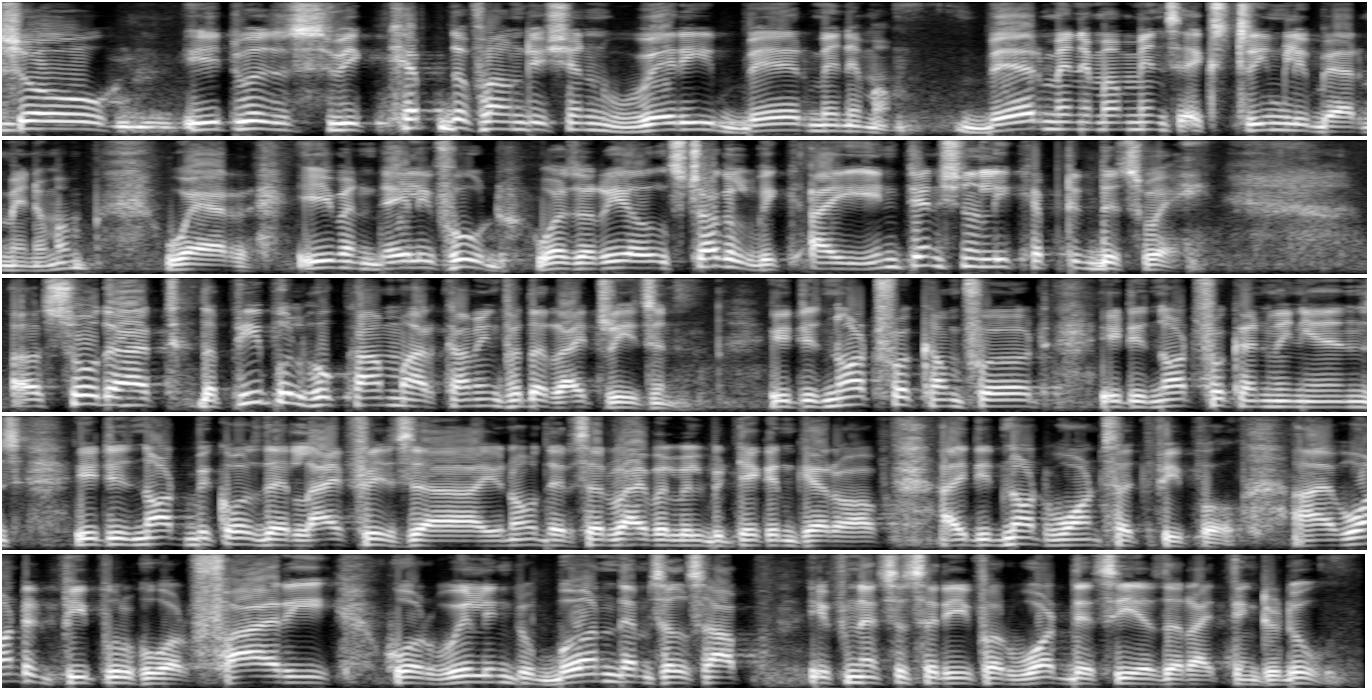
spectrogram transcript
So, it was… we kept the foundation very bare minimum. Bare minimum means extremely bare minimum, where even daily food was a real struggle. We, I intentionally kept it this way. Uh, so that the people who come are coming for the right reason. It is not for comfort, it is not for convenience, it is not because their life is, uh, you know, their survival will be taken care of. I did not want such people. I wanted people who are fiery, who are willing to burn themselves up if necessary for what they see as the right thing to do.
